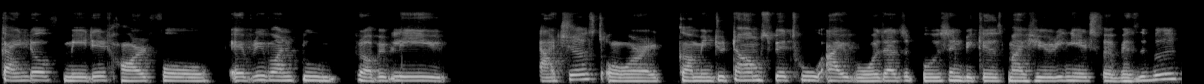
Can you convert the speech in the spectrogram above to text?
kind of made it hard for everyone to probably adjust or come into terms with who I was as a person because my hearing aids were visible.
